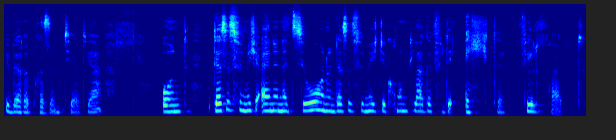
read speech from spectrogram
überrepräsentiert, ja. Und das ist für mich eine Nation und das ist für mich die Grundlage für die echte Vielfalt.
